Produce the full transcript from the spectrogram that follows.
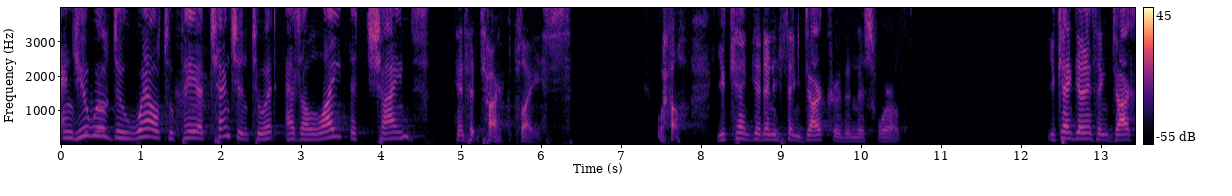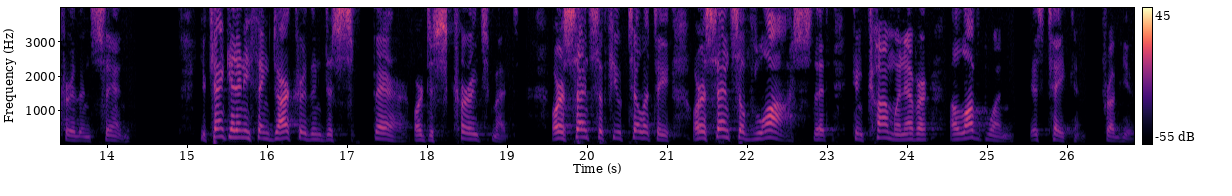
and you will do well to pay attention to it as a light that shines in a dark place. Well, you can't get anything darker than this world. You can't get anything darker than sin. You can't get anything darker than despair or discouragement or a sense of futility or a sense of loss that can come whenever a loved one is taken from you.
